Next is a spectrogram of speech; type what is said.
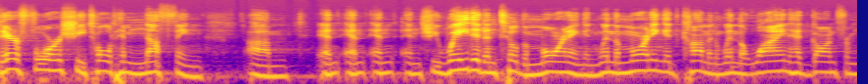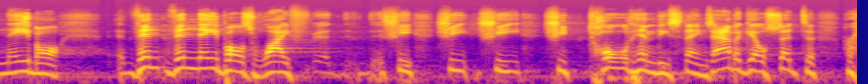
Therefore she told him nothing. Um, and, and, and, and she waited until the morning. And when the morning had come and when the wine had gone from Nabal, then, then Nabal's wife, she, she, she, she told him these things. Abigail said to her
